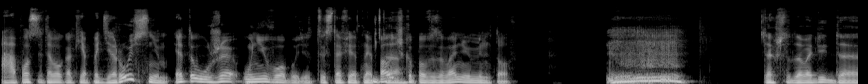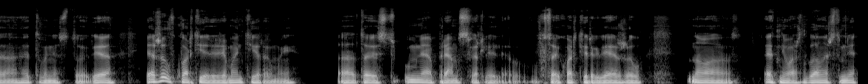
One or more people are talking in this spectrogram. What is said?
а после того, как я подерусь с ним, это уже у него будет эстафетная Да. палочка по вызыванию ментов. Так что доводить до этого не стоит. Я, я жил в квартире ремонтируемой. А, то есть у меня прям сверлили в той квартире, где я жил. Но это не важно. Главное, что мне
